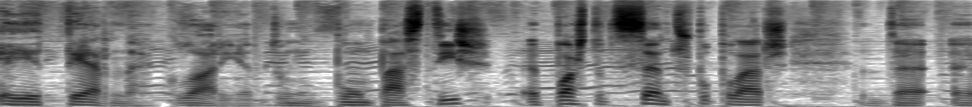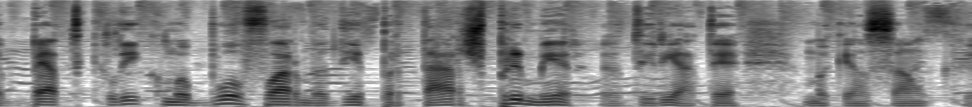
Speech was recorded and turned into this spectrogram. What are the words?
a eterna glória de um bom pastiche, aposta de santos populares da Bet Click, uma boa forma de apertar, espremer, diria até, uma canção que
